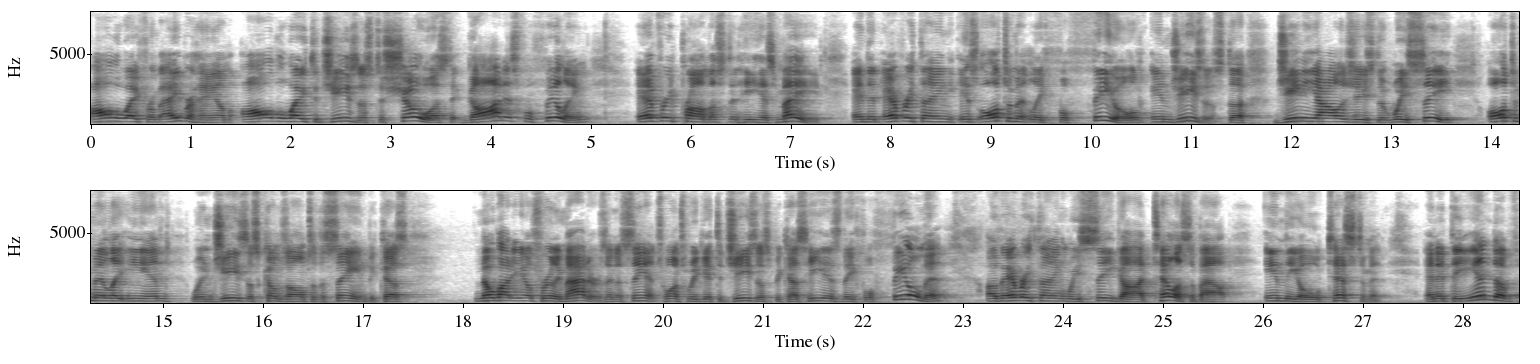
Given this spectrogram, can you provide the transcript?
all the way from Abraham all the way to Jesus to show us that God is fulfilling every promise that he has made and that everything is ultimately fulfilled in Jesus. The genealogies that we see ultimately end when Jesus comes onto the scene because nobody else really matters in a sense once we get to Jesus because he is the fulfillment of everything we see God tell us about in the Old Testament. And at the end of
